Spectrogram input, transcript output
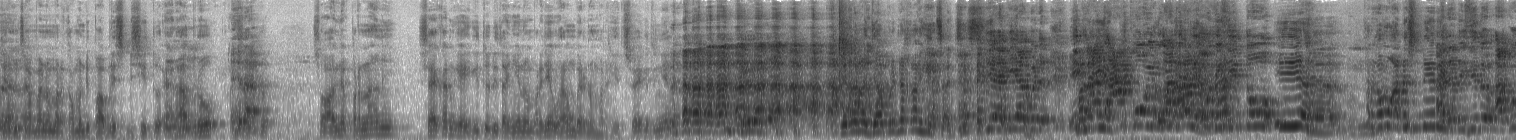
Jangan sampai nomor kamu dipublish di situ. Era, Bro. Era. Bro. Soalnya pernah nih, saya kan kayak gitu ditanya nomornya, orang beri nomor hits saya gitu nya. Jadi lah japrinnya kah hits aja. Iya iya bener. Itu Mana ada iya? aku, itu Mana ada iya, aku di kan? situ. Iya. Ya, Kan kamu ada sendiri. Ada di situ. Aku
